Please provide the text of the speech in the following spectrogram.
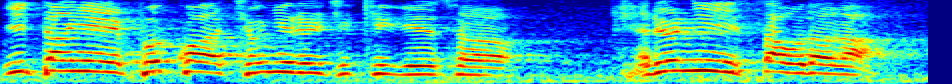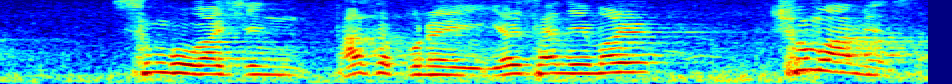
이 땅의 법과 정의를 지키기 위해서 결연히 싸우다가 순국하신 다섯 분의 열사님을 추모하면서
